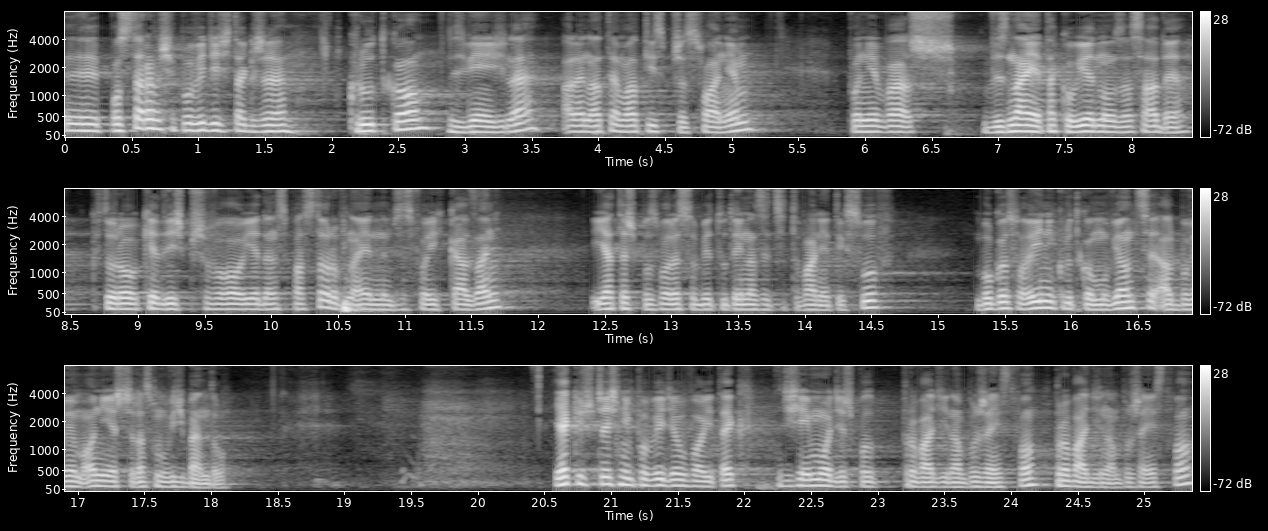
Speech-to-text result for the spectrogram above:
Yy, postaram się powiedzieć także krótko, zwięźle, ale na temat i z przesłaniem, ponieważ wyznaję taką jedną zasadę, którą kiedyś przywołał jeden z pastorów na jednym ze swoich kazań. I ja też pozwolę sobie tutaj na zacytowanie tych słów. Błogosławieni krótko mówiący, albowiem oni jeszcze raz mówić będą. Jak już wcześniej powiedział Wojtek, dzisiaj młodzież prowadzi nabożeństwo, prowadzi nabożeństwo,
